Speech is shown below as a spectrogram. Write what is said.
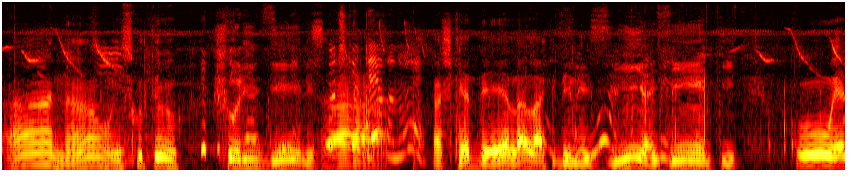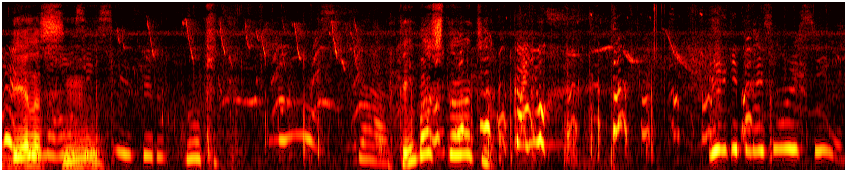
Ah, não. Eu escutei o chorinho deles. Acho que é Ah. dela, não é? Acho que é dela, olha lá que belezinha, gente. Oh, é dela sim. Oh, que-. Tem bastante. Ele que parece um ursinho.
